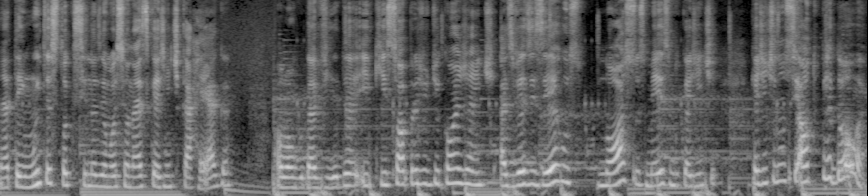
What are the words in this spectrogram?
Né? Tem muitas toxinas emocionais que a gente carrega ao longo da vida e que só prejudicam a gente. Às vezes erros nossos mesmo que a gente que a gente não se auto perdoa.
